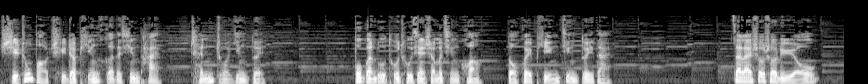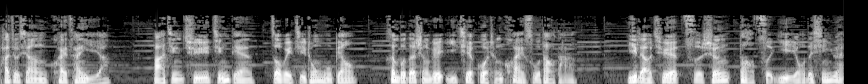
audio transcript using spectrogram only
始终保持着平和的心态，沉着应对。不管路途出现什么情况，都会平静对待。再来说说旅游。它就像快餐一样，把景区景点作为集中目标，恨不得省略一切过程，快速到达，以了却此生到此一游的心愿。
